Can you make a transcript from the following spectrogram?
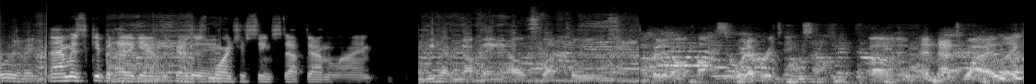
We're gonna make. I'm going to skip ahead again because there's more interesting stuff down the line. We have nothing else left to lose. Put it on costs, whatever it takes. Um, and that's why, like,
